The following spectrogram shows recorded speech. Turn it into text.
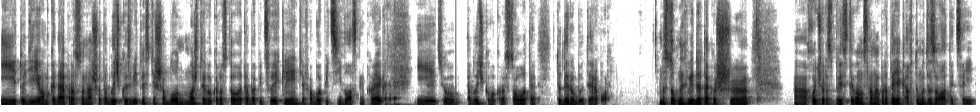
І тоді я вам кидаю просто нашу табличку звітності, шаблон. Можете використовувати або під своїх клієнтів, або під свій власний проект, і цю табличку використовувати туди робити репорт. Наступних відео також е, Хочу розповісти вам саме про те, як автоматизувати цей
